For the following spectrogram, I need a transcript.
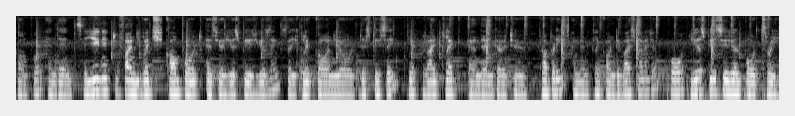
COM port and then so you need to find which COM port is your usb is using. So you click on your this pc click right click and then go to properties and then click on device manager port USB serial port 3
